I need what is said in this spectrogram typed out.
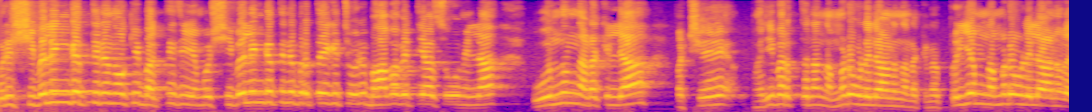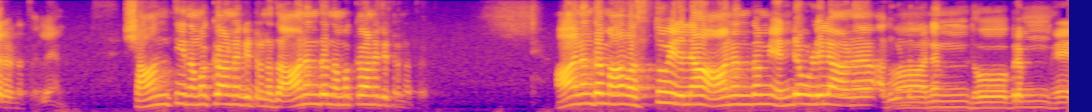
ഒരു ശിവലിംഗത്തിനെ നോക്കി ഭക്തി ചെയ്യുമ്പോൾ ശിവലിംഗത്തിന് പ്രത്യേകിച്ച് ഒരു ഭാവവ്യത്യാസവുമില്ല ഒന്നും നടക്കില്ല. പക്ഷേ പരിവർത്തനം നമ്മുടെ ഉള്ളിലാണ് നടക്കുന്നത്. പ്രിയം നമ്മുടെ ഉള്ളിലാണ് വരണത് അല്ലേ? ശാന്തി നമുക്കാണ് കിട്ടുന്നത് ആനന്ദം നമുക്കാണ് കിട്ടുന്നത്. ആനന്ദം ആ വസ്തുവിലില്ല ആനന്ദം എന്റെ ഉള്ളിലാണ്. അതുകൊണ്ട് ആനന്ദോ ബ്രഹ്മേ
